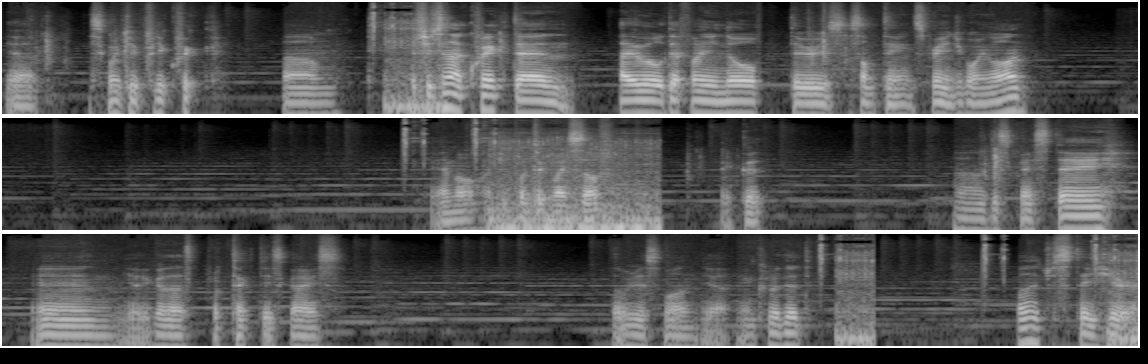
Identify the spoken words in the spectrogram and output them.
Yeah, it's going to be pretty quick. Um, if it's not quick, then I will definitely know there is something strange going on. Okay, ammo, I can protect myself. Okay, good. Uh, this guy stay. And yeah, you gotta protect these guys. So this one, yeah, included. Why don't just stay here?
